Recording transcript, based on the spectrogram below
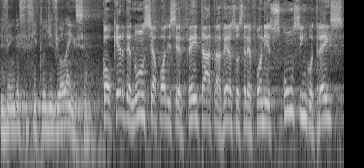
vivendo esse ciclo de violência. Qualquer denúncia pode ser feita através dos telefones 153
